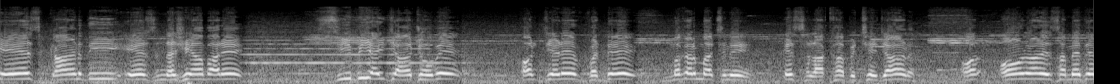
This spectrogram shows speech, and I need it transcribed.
ਇਸ ਕਾਂਡ ਦੀ, ਇਸ ਨਸ਼ਿਆਂ ਬਾਰੇ ਸੀਬੀਆਈ ਜਾਂਚ ਹੋਵੇ ਔਰ ਜਿਹੜੇ ਵੱਡੇ ਮਗਰਮੱਛ ਨੇ ਇਹ ਸਲਾਖਾਂ ਪਿੱਛੇ ਜਾਣ ਔਰ ਆਉਣ ਵਾਲੇ ਸਮੇਂ ਦੇ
